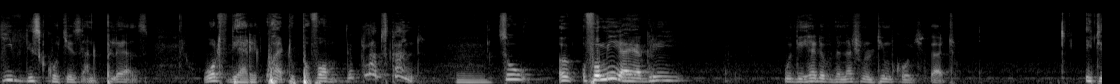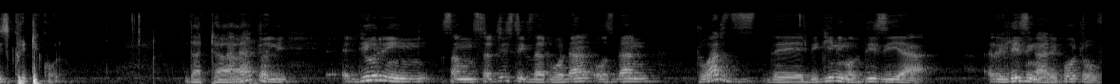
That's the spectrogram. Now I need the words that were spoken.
give these coaches and players what they are required to perform, the clubs can't. So uh, for me, I agree with the head of the national team coach that it is critical that uh, and actually, during some statistics that were done, was done towards the beginning of this year, releasing a report of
